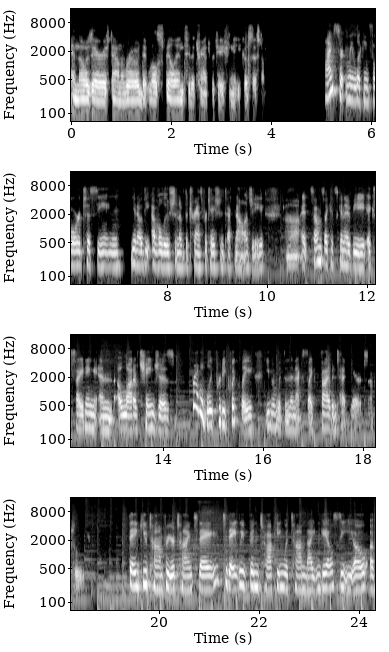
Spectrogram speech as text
in those areas down the road that will spill into the transportation ecosystem. I'm certainly looking forward to seeing, you know, the evolution of the transportation technology. Uh, it sounds like it's going to be exciting and a lot of changes probably pretty quickly, even within the next like five and 10 years. Absolutely. Thank you, Tom, for your time today. Today, we've been talking with Tom Nightingale, CEO of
